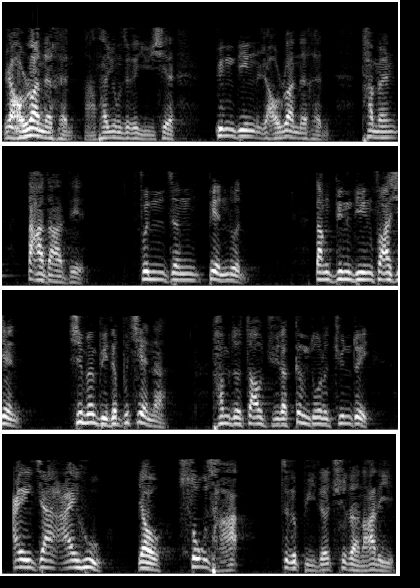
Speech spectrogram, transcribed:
扰乱的很啊，他用这个语气，兵丁扰乱的很，他们大大的纷争辩论。当兵丁发现西门彼得不见了，他们就召集了更多的军队，挨家挨户要搜查。这个彼得去了哪里？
